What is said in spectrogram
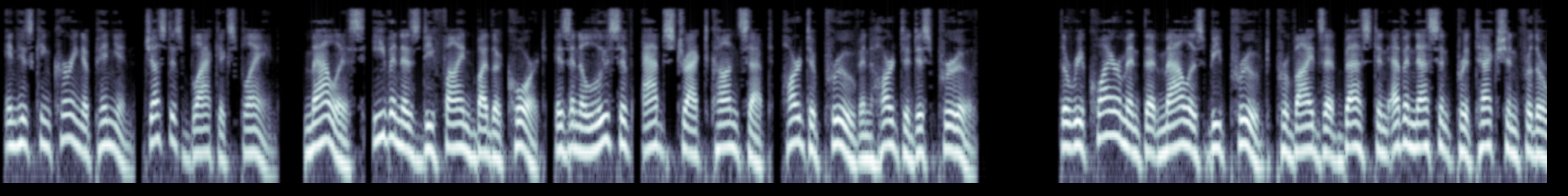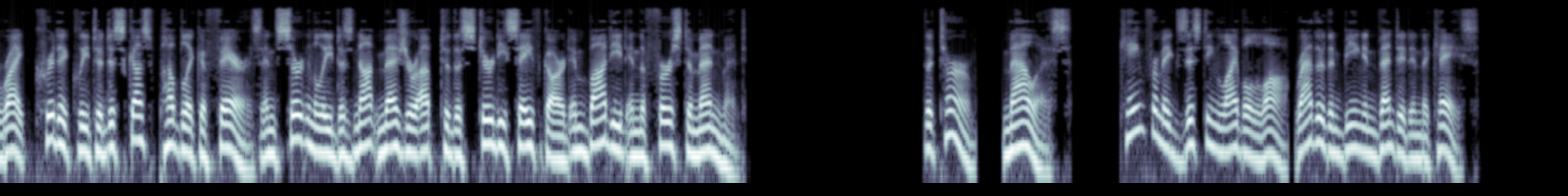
In his concurring opinion, Justice Black explained, "...malice, even as defined by the court, is an elusive, abstract concept, hard to prove and hard to disprove. The requirement that malice be proved provides at best an evanescent protection for the right critically to discuss public affairs and certainly does not measure up to the sturdy safeguard embodied in the First Amendment." The term, "'malice' came from existing libel law, rather than being invented in the case.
